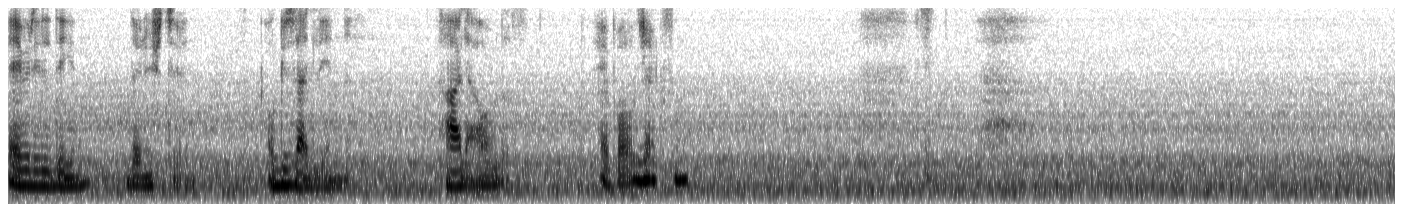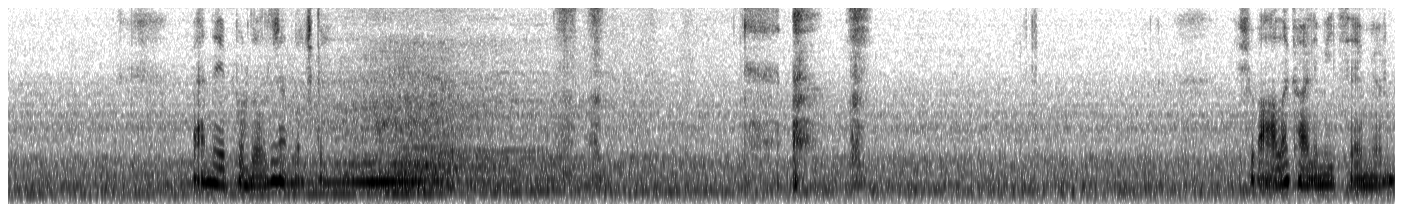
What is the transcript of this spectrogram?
evrildiğin, dönüştüğün o güzelliğinle hala oradasın. Hep olacaksın. Ben de hep burada olacağım Loçka. Ağlak halimi hiç sevmiyorum.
